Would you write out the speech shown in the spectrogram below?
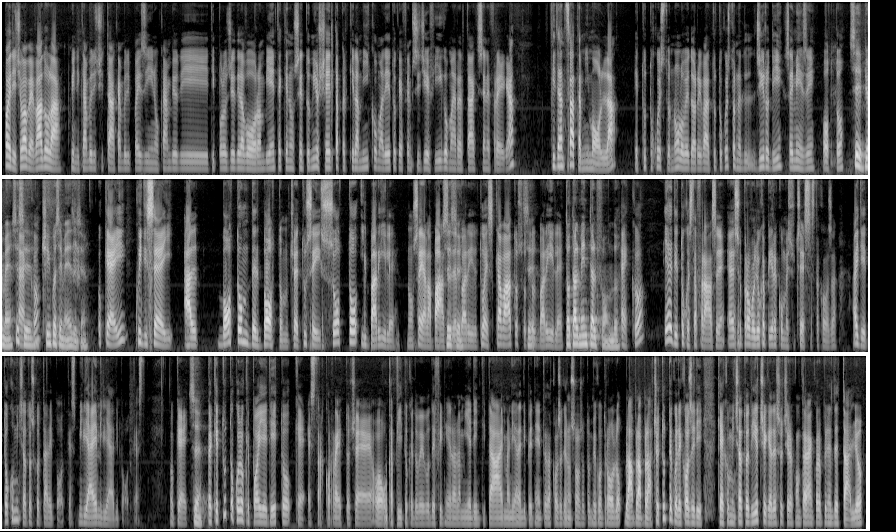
Poi dici, vabbè, vado là, quindi cambio di città, cambio di paesino, cambio di tipologia di lavoro, ambiente che non sento mio, scelta perché l'amico mi ha detto che FMCG è figo, ma in realtà chi se ne frega. Fidanzata mi molla, e tutto questo non lo vedo arrivare, tutto questo nel giro di sei mesi? Otto? Sì, più o meno, sì, ecco. sì, 5-6 mesi, sì. Ok, quindi sei al bottom del bottom, cioè tu sei sotto il barile, non sei alla base sì, del sì. barile, tu hai scavato sotto sì. il barile. Totalmente al fondo. Ecco, e hai detto questa frase, adesso però voglio capire come è successa questa cosa. Hai detto ho cominciato ad ascoltare i podcast, migliaia e migliaia di podcast ok? Sì. Perché tutto quello che poi hai detto che è stracorretto, cioè ho capito che dovevo definire la mia identità in maniera indipendente da cose che non sono sotto il mio controllo, bla bla bla, cioè tutte quelle cose lì che hai cominciato a dirci che adesso ci racconterai ancora più nel dettaglio.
